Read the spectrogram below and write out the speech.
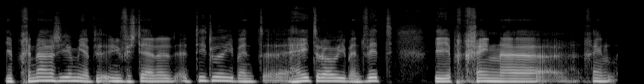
je hebt gymnasium, je hebt de universitaire titel, je bent uh, hetero, je bent wit, je hebt geen, uh, geen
